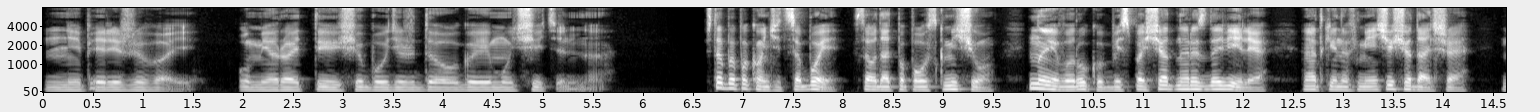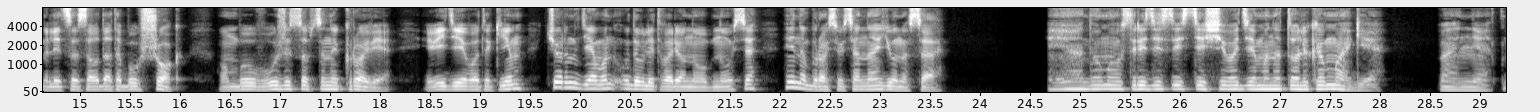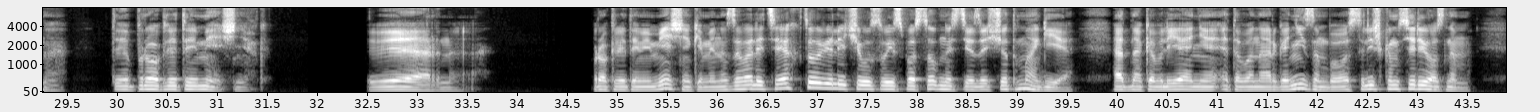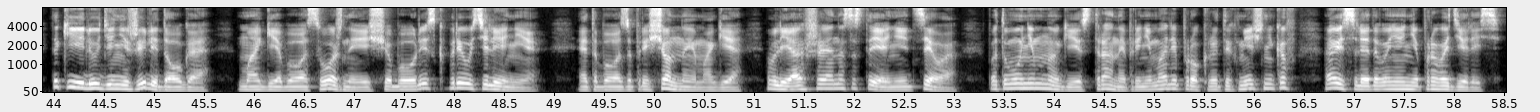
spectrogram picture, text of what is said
Не переживай. Умирать ты еще будешь долго и мучительно». Чтобы покончить с собой, солдат пополз к мечу, но его руку беспощадно раздавили, откинув меч еще дальше. На лице солдата был шок, он был в луже собственной крови. Видя его таким, черный демон удовлетворенно улыбнулся и набросился на Юноса. «Я думал, среди свистящего демона только магия. Понятно. Ты проклятый мечник». «Верно». Проклятыми мечниками называли тех, кто увеличивал свои способности за счет магии. Однако влияние этого на организм было слишком серьезным. Такие люди не жили долго. Магия была сложной, еще был риск при усилении. Это была запрещенная магия, влиявшая на состояние тела, потому немногие страны принимали проклятых мечников, а исследования не проводились.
